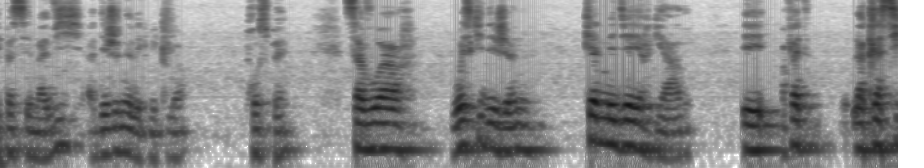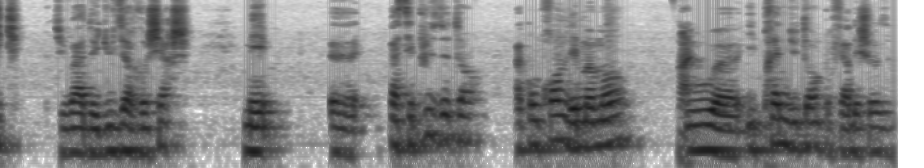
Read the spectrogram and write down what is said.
et passer ma vie à déjeuner avec mes clients, prospects, savoir où est-ce qu'ils déjeunent, quels médias ils regardent. Et en fait, la classique, tu vois, de user recherche, mais euh, passer plus de temps à comprendre les moments Ouais. où euh, ils prennent du temps pour faire des choses.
